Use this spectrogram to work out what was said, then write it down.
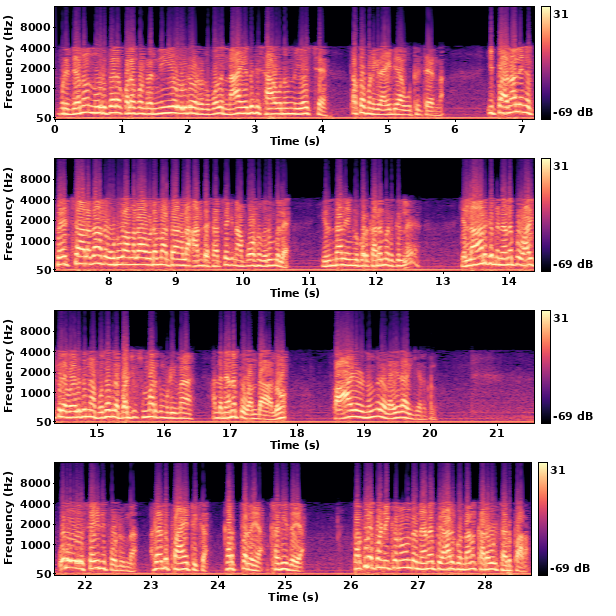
இப்படி தினம் நூறு பேரை கொலை பண்ற நீயே உயிரோடு இருக்கும் போது நான் எதுக்கு சாகணும்னு யோசிச்சேன். தற்கொலை பண்ணிக்கிற ஐடியா விட்டுட்டேன்னா இப்ப அதனால எங்க பேச்சாலதான் அதை விடுவாங்களா விட மாட்டாங்களா அந்த சர்ச்சைக்கு நான் போக விரும்பல. இருந்தாலும் எங்களுக்கு ஒரு கடமை இருக்குல்ல? எல்லாருக்கும் இந்த நினைப்பு வாழ்க்கையில வருதுன்னு நான் புத்தகத்துல படிச்சு சும்மா இருக்க முடியுமா? அந்த நினைப்பு வந்தாலும் வாழணுங்கிற வைராக்கியம் இருக்கணும். ஒரு செய்தி போட்டிருந்தான். அதாவது பாயட்டிக்கா கற்பனையா கவிதையா. தற்கொலை பண்ணிக்கணும்ன்ற நினைப்பு யாருக்கு வந்தாலும் கடவுள் தடுப்பாராம்.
